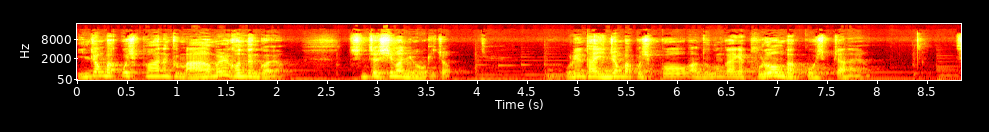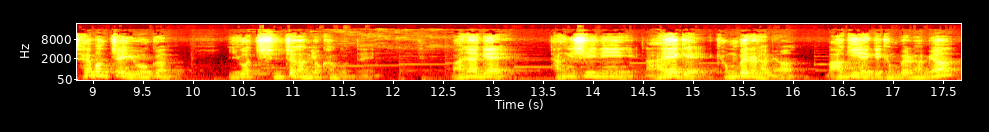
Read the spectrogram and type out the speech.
인정받고 싶어 하는 그 마음을 건든 거예요. 진짜 심한 유혹이죠. 우리는 다 인정받고 싶고 누군가에게 부러움 받고 싶잖아요. 세 번째 유혹은 이거 진짜 강력한 건데 만약에 당신이 나에게 경배를 하면 마귀에게 경배를 하면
